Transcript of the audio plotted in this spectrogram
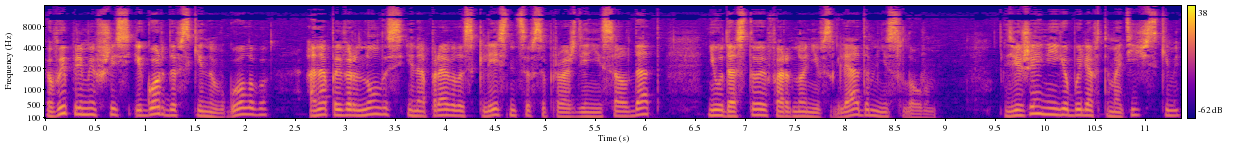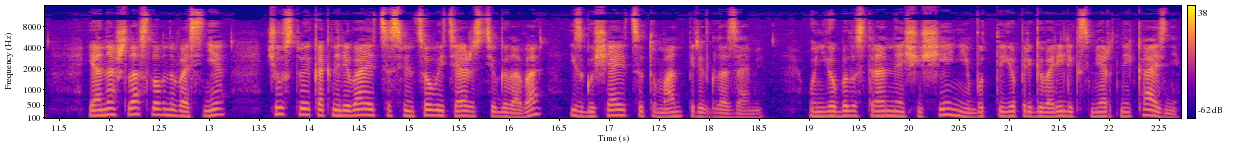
Выпрямившись и гордо вскинув голову, она повернулась и направилась к лестнице в сопровождении солдат, не удостоив Арно ни взглядом, ни словом. Движения ее были автоматическими, и она шла словно во сне, чувствуя, как наливается свинцовой тяжестью голова и сгущается туман перед глазами. У нее было странное ощущение, будто ее приговорили к смертной казни,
